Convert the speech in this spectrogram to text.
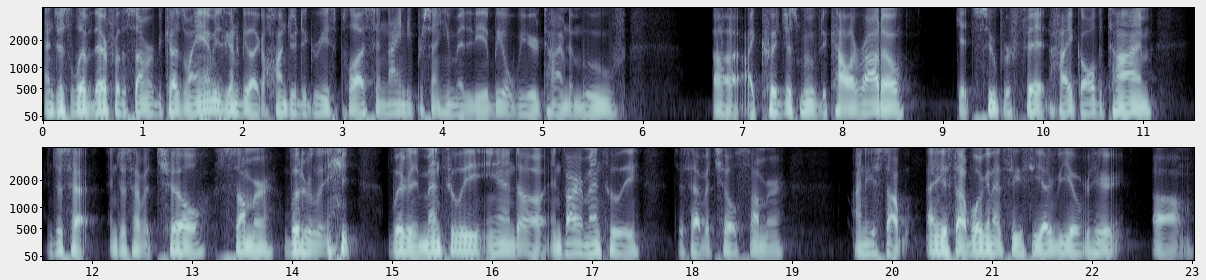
and just live there for the summer because Miami is going to be like 100 degrees plus and 90% humidity. It'd be a weird time to move. Uh, I could just move to Colorado, get super fit, hike all the time, and just have and just have a chill summer. Literally, literally mentally and uh, environmentally, just have a chill summer I need to stop. I need to stop looking at CCIV over here, um,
